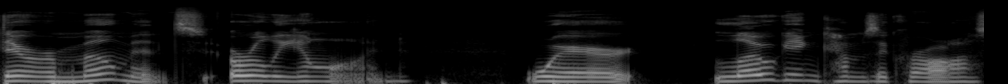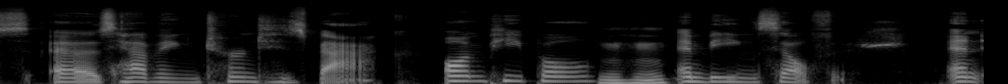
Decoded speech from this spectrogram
There are moments early on where Logan comes across as having turned his back on people Mm-hmm. and being selfish. And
